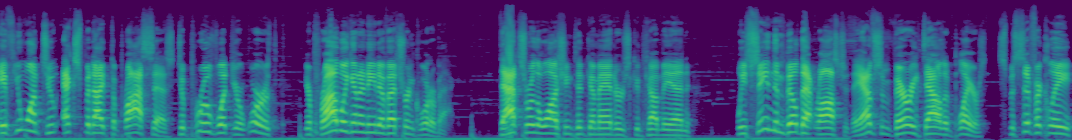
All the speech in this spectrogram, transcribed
if you want to expedite the process to prove what you're worth, you're probably going to need a veteran quarterback. That's where the Washington Commanders could come in. We've seen them build that roster. They have some very talented players, specifically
